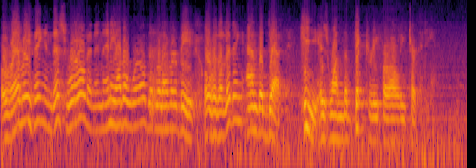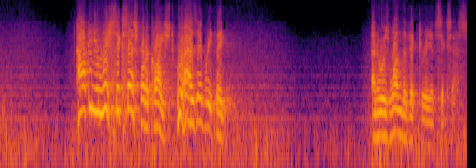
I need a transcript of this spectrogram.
over everything in this world and in any other world that will ever be, over the living and the death. He has won the victory for all eternity. How can you wish success for a Christ who has everything and who has won the victory of success?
